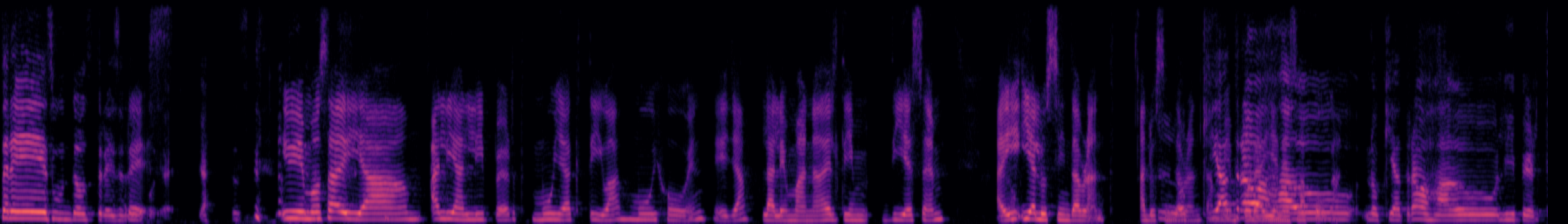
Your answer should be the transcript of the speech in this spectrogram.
tres, un, dos, tres en el podio. Ya, y vimos ahí a, a Lian Lippert, muy activa, muy joven, ella, la alemana del team DSM, ahí, y a Lucinda Brandt lo que ha trabajado, Lo que ha trabajado Lippert,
